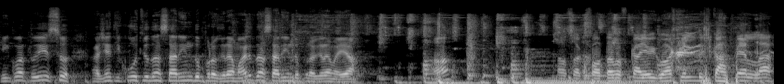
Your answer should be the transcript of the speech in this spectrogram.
Enquanto isso, a gente curte o dançarino do programa. Olha o dançarino do programa aí, ó. Ó, Não, só que faltava ficar eu igual aquele do Scarpelli lá,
